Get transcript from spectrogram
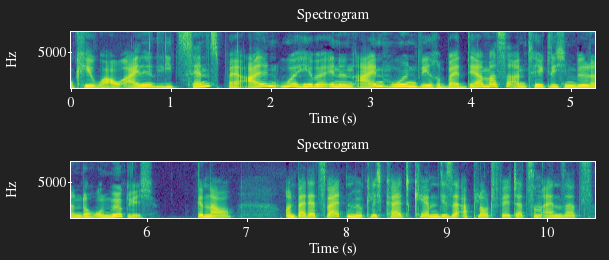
Okay, wow. Eine Lizenz bei allen UrheberInnen einholen wäre bei der Masse an täglichen Bildern doch unmöglich. Genau. Und bei der zweiten Möglichkeit kämen diese Upload-Filter zum Einsatz.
